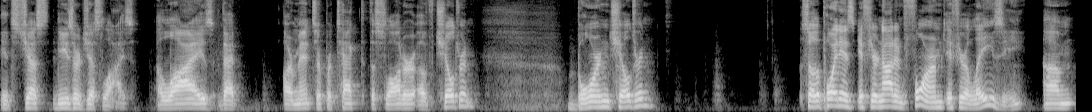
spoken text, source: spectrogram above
It's just, these are just lies. Lies that are meant to protect the slaughter of children, born children. So the point is, if you're not informed, if you're lazy, um,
